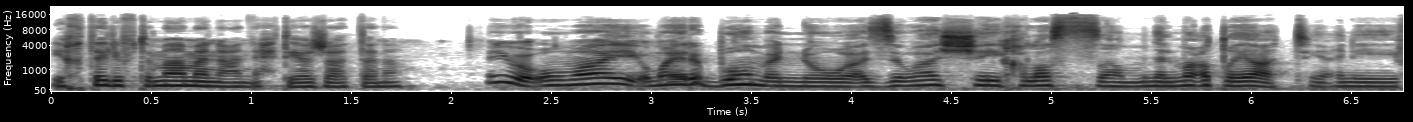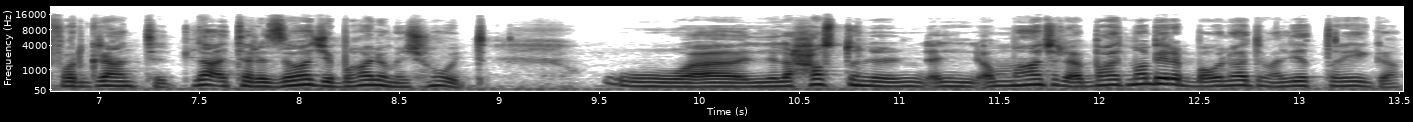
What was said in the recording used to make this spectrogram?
يختلف تماما عن احتياجاتنا. أيوه وما. وما يربوهم إنه الزواج شيء خلاص من المعطيات يعني for granted لا ترى الزواج يبغى له مجهود. واللي لاحظته الأمهات والأبهات ما بيربوا أولادهم على هذه الطريقة.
